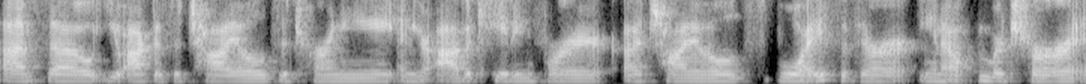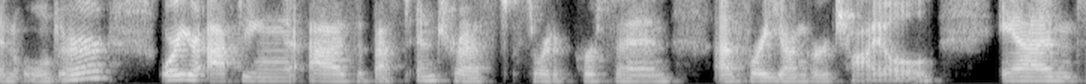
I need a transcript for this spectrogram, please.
Um, so you act as a child's attorney and you're advocating for a child's voice if they're, you know, mature and older, or you're acting as a best interest sort of person um, for a younger child. And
